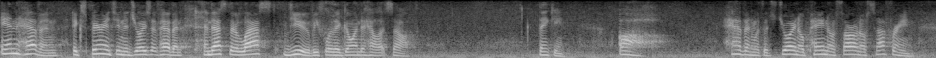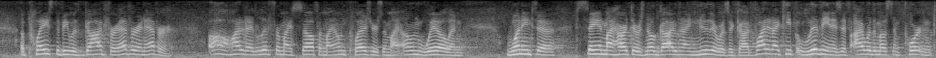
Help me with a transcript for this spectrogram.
in heaven experiencing the joys of heaven, and that's their last view before they go into hell itself. Thinking, oh, heaven with its joy, no pain, no sorrow, no suffering, a place to be with God forever and ever. Oh, why did I live for myself and my own pleasures and my own will and wanting to say in my heart there was no God when I knew there was a God? Why did I keep living as if I were the most important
